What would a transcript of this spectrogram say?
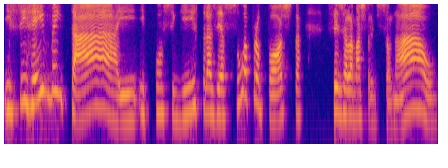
e se reinventar e, e conseguir trazer a sua proposta, seja ela mais tradicional,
